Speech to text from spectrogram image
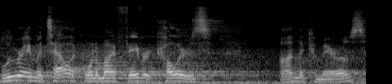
Blue Ray metallic, one of my favorite colors on the Camaros.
